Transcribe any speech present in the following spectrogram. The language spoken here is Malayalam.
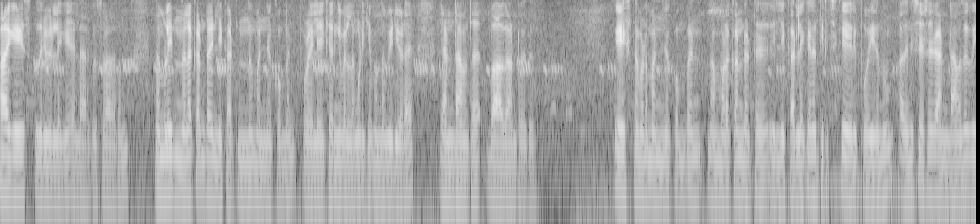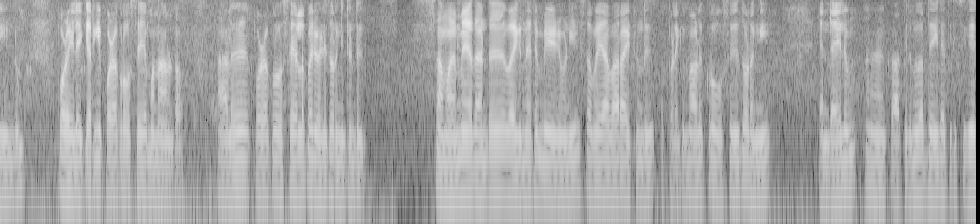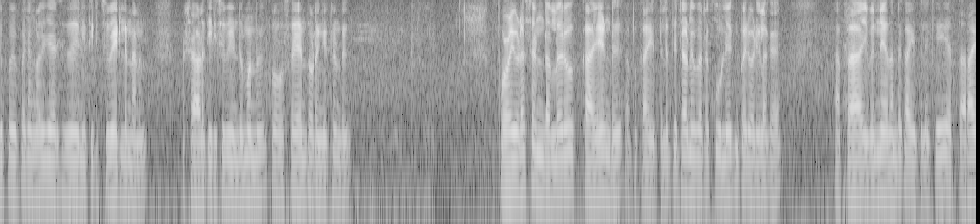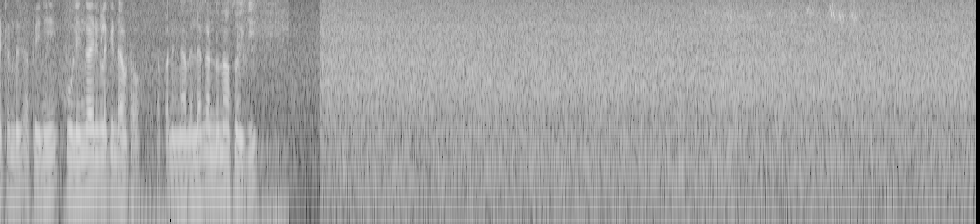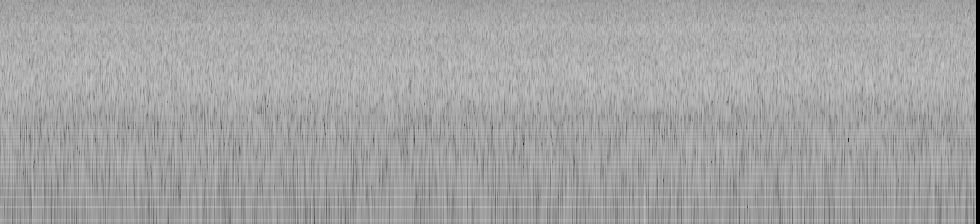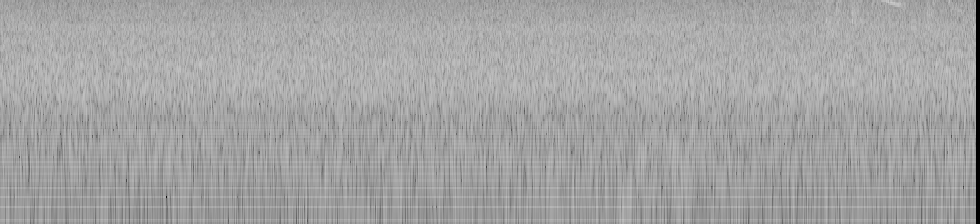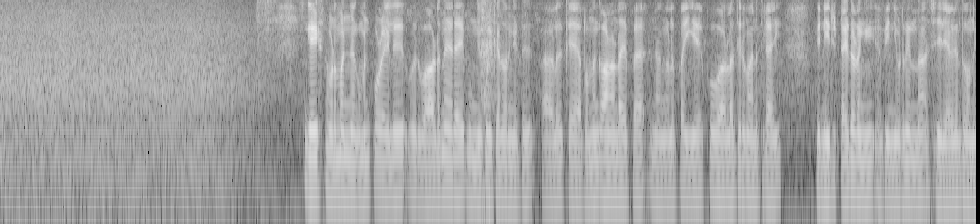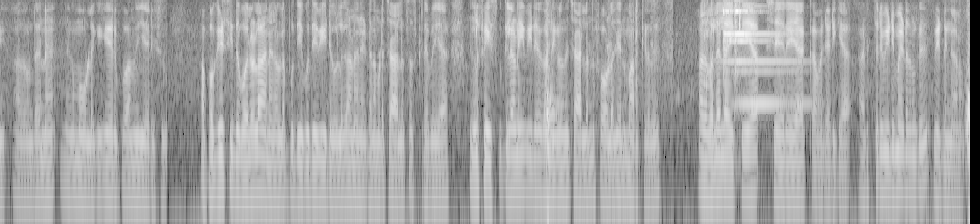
ഹായ് ഗേസ് പുതിയ വീട്ടിലേക്ക് എല്ലാവർക്കും സ്വാഗതം. നമ്മൾ ഇന്നലെ കണ്ട ഇല്ലിക്കാട്ടിൽ നിന്ന് മഞ്ഞക്കൊമ്പൻ പുഴയിലേക്ക് ഇറങ്ങി വെള്ളം കുടിക്കാൻ വന്ന വീഡിയോയുടെ രണ്ടാമത്തെ ഭാഗമാണ് ഇത്. ഗേസ് നമ്മുടെ മഞ്ഞക്കൊമ്പൻ നമ്മളെ കണ്ടിട്ട് ഇല്ലിക്കാട്ടിലേക്ക് തന്നെ തിരിച്ച് കയറിപ്പോയിരുന്നു. അതിനുശേഷം രണ്ടാമത് വീണ്ടും പുഴയിലേക്ക് ഇറങ്ങി പുഴ ക്രോസ് ചെയ്യാൻ വന്നതാണ് കേട്ടോ. ആൾ പുഴ ക്രോസ് ചെയ്യാനുള്ള പരിപാടി തുടങ്ങിയിട്ടുണ്ട്. സമയം ഏതാണ്ട് വൈകുന്നേരം ഏഴ് മണി സമയമാവാറായിട്ടുണ്ട്. അപ്പോഴേക്കും ആൾ ക്രോസ് ചെയ്ത് തുടങ്ങി. എന്തായാലും കാത്തിരുന്ന് വെറുതെ ഇല്ല. തിരിച്ച് കയറിപ്പോയപ്പോൾ ഞങ്ങൾ വിചാരിച്ചത് ഇനി തിരിച്ച് വരില്ലെന്നാണ്. പക്ഷെ ആൾ തിരിച്ച് വീണ്ടും വന്ന് ക്രോസ് ചെയ്യാൻ തുടങ്ങിയിട്ടുണ്ട്. പുഴയുടെ സെന്ററിലൊരു കയയുണ്ട്. അപ്പോൾ കയത്തിലെത്തിയിട്ടാണ് ഇവരുടെ കൂളിയും പരിപാടികളൊക്കെ. അപ്പോൾ ഇവൻ ഏതാണ്ട് കയത്തിലേക്ക് എത്താറായിട്ടുണ്ട്. അപ്പോൾ ഇനി കൂളിയും കാര്യങ്ങളൊക്കെ ഉണ്ടാവും കേട്ടോ അപ്പോൾ നിങ്ങൾ അതെല്ലാം കണ്ടൊന്ന് ആസ്വദിക്കുക ഗെയ്സ് നമ്മുടെ മഞ്ഞക്കുമ്മൻ പുഴയിൽ ഒരുപാട് നേരമായി മുങ്ങി കുളിക്കാൻ തുടങ്ങിയിട്ട് ആൾ കയറൊന്നും കാണാണ്ടായപ്പോൾ ഞങ്ങൾ പയ്യെ പോകാനുള്ള തീരുമാനത്തിലായി. പിന്നെ ഇരുട്ടായി തുടങ്ങി. പിന്നെ ഇവിടെ നിന്നാൽ ശരിയാവില്ലെന്ന് തോന്നി. അതുകൊണ്ട് തന്നെ ഞങ്ങൾ മുകളിലേക്ക് കയറി പോകാമെന്ന് വിചാരിച്ചു. അപ്പോൾ ഗേസ് ഇതുപോലുള്ള ആനകളുടെ പുതിയ പുതിയ വീഡിയോകൾ കാണാനായിട്ട് നമ്മുടെ ചാനൽ സബ്സ്ക്രൈബ് ചെയ്യുക. നിങ്ങൾ ഫേസ്ബുക്കിലാണ് ഈ വീഡിയോ കാണുന്നെങ്കിൽ ഒന്ന് ചാനൽ ഒന്ന് ഫോളോ ചെയ്യാൻ മറക്കരുത്. അതുപോലെ ലൈക്ക് ചെയ്യുക ഷെയർ ചെയ്യുക കമന്റ് അടിക്കുക. അടുത്തൊരു വീഡിയോ ആയിട്ട് നമുക്ക് വീണ്ടും കാണാം.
